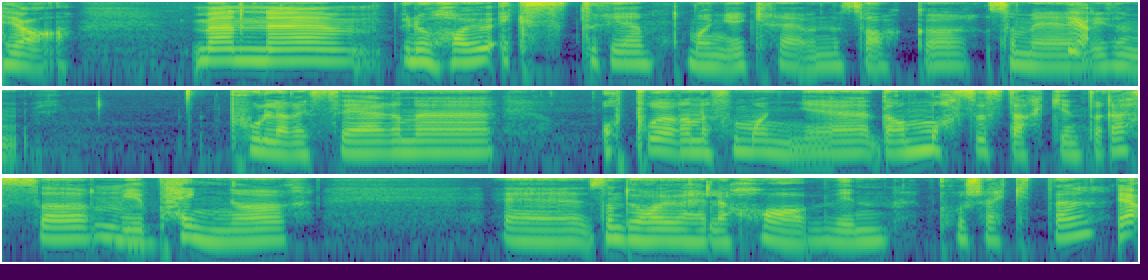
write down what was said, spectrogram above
Ja. Men eh, Men hun har jo ekstremt mange krevende saker som er Ja. liksom polariserende, opprørende for mange. Det er masse sterke interesser, Mm. mye penger. Eh, sånn, du har jo hele havvindprosjektet. Ja.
